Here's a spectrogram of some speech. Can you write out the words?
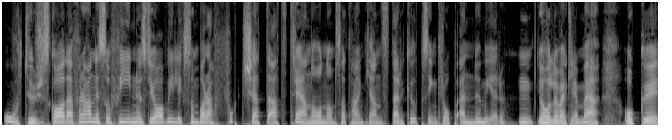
otursskada för han är så fin nu så jag vill liksom bara fortsätta att träna honom så att han kan stärka upp sin kropp ännu mer. Mm, jag håller verkligen med. Och eh,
